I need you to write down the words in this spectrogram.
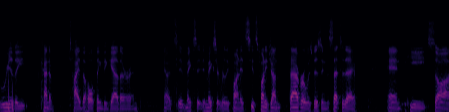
really kind of tied the whole thing together, and you know, it's, it makes it it makes it really fun. It's it's funny. Jon Favreau was visiting the set today, and he saw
